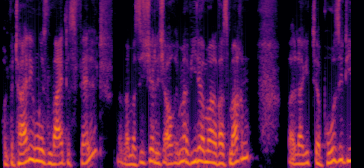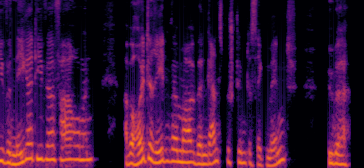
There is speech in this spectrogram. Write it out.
Und Beteiligung ist ein weites Feld. Da werden wir sicherlich auch immer wieder mal was machen, weil da gibt es ja positive, negative Erfahrungen. Aber heute reden wir mal über ein ganz bestimmtes Segment, über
